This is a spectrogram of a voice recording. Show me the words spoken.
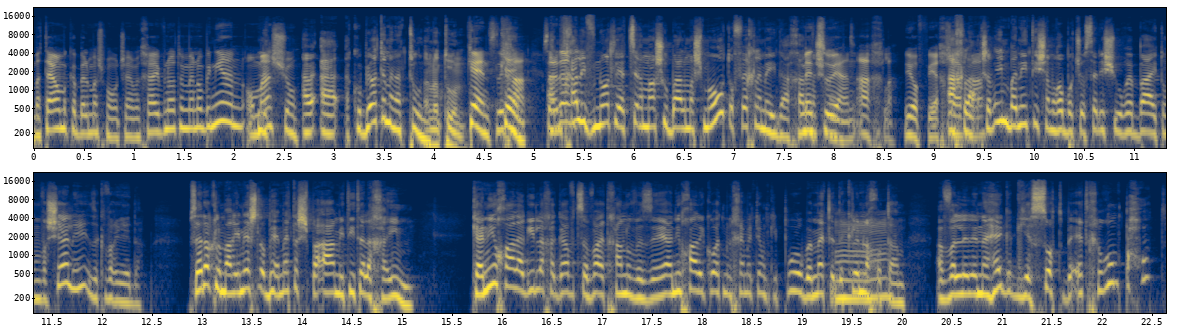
מתי הוא מקבל משמעות? שאני מתחילה לבנות ממנו בניין, או משהו. הקוביות הן הנתון. הנתון. כן, כן, סליחה. בסדר? בכלל לבנות, לייצר משהו בעל משמעות, הופך למידע, חד משמעית. מצוין, אחלה. יופי, עכשיו... אחלה. עכשיו, אם בניתי שם רובוט שעושה לי שיעורי בית או מבשל לי, זה כבר ידע. בסדר? כלומר, אם יש לו באמת השפעה אמיתית על החיים. כי אני יכולה להגיד לך, אגב צבא, התחלנו וזה, אני יכולה לקרוא את מלחמת יום כיפור, באמת, לדקלם לך Mhm. אותם. אבל לנהג גייסות בעת חירום, פחות.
